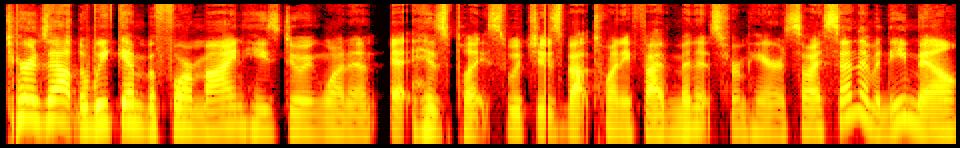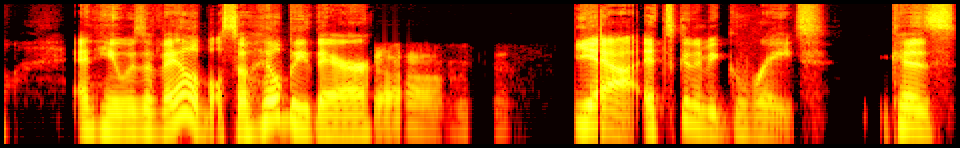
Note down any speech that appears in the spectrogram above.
Turns out the weekend before mine, he's doing one at- his place, which is about 25 minutes from here. So I sent him an email and he was available. So he'll be there oh, man. yeah, it's going to be great because,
